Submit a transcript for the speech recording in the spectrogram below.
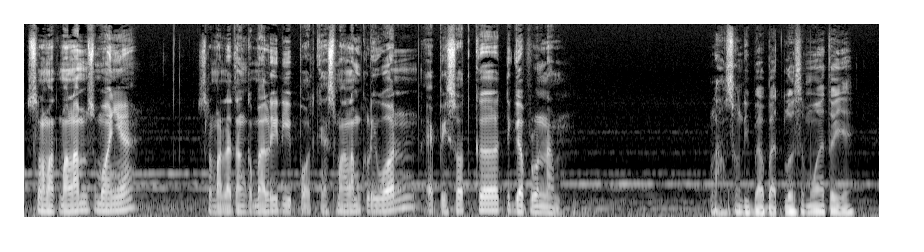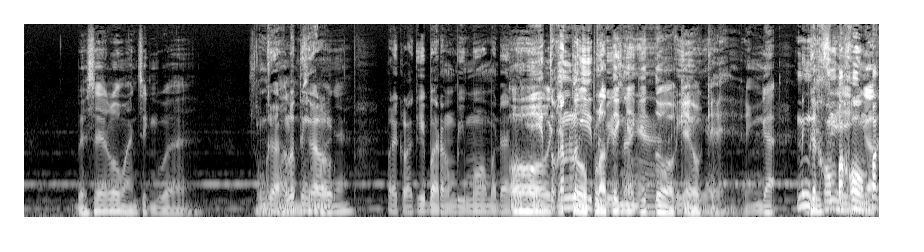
Selamat malam semuanya. Selamat datang kembali di podcast Malam Kliwon episode ke-36. langsung dibabat lo semua tuh ya. Biasanya lo mancing gua. Enggak, lo tinggal semuanya. balik lagi bareng Bimo sama Dani. Oh itu kan gitu, lu gitu plottingnya biasanya. gitu. Oke Iya. oke. Enggak. Ini enggak kompak-kompak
